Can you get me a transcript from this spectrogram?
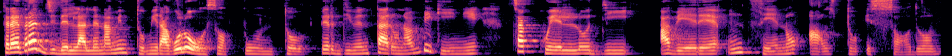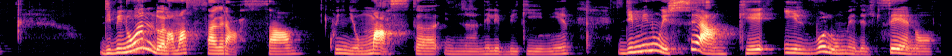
Tra i pregi dell'allenamento miracoloso, appunto, per diventare una bikini c'è quello di avere un seno alto e sodo. Diminuendo la massa grassa, quindi un must in, nelle bikini, diminuisce anche il volume del seno,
